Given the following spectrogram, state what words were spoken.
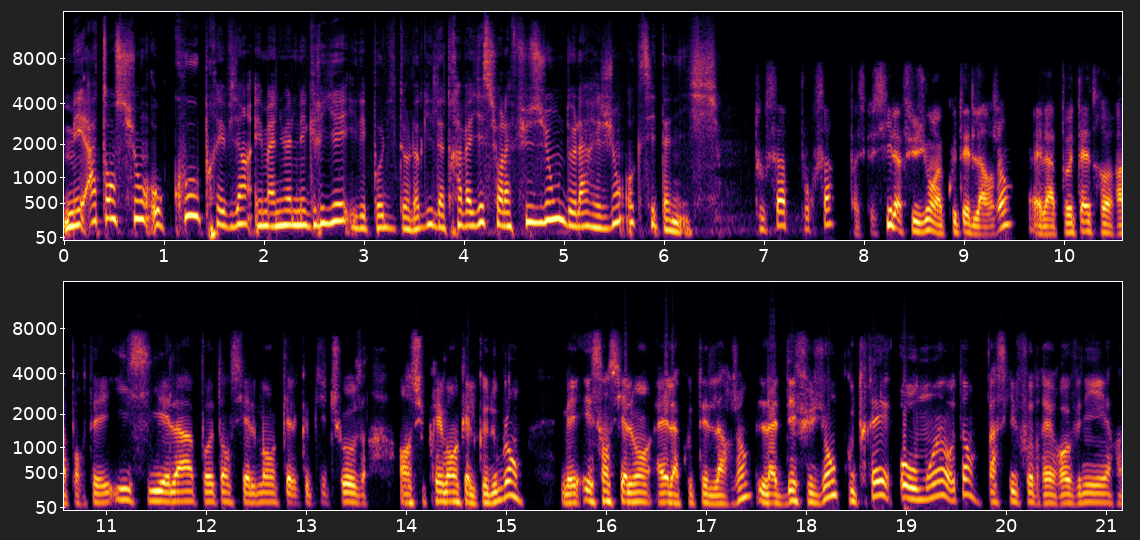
Mais attention au coût, prévient Emmanuel Négrier. Il est politologue. Il a travaillé sur la fusion de la région Occitanie tout ça pour ça. Parce que si la fusion a coûté de l'argent, elle a peut-être rapporté ici et là potentiellement quelques petites choses en supprimant quelques doublons. Mais essentiellement, elle a coûté de l'argent. La défusion coûterait au moins autant parce qu'il faudrait revenir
